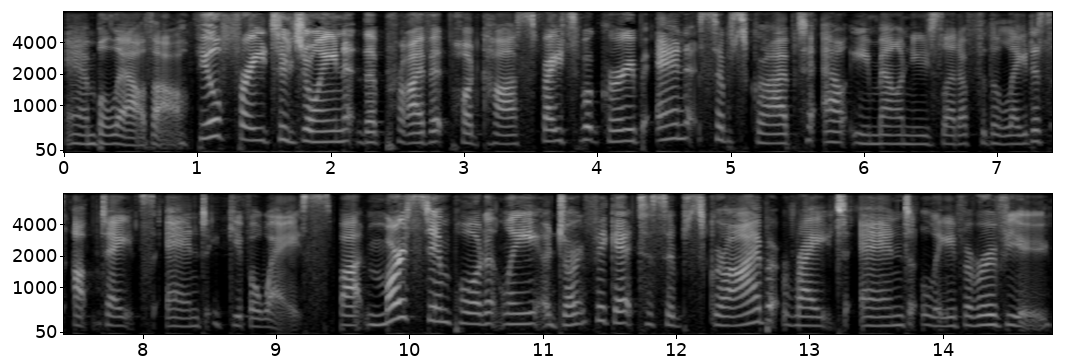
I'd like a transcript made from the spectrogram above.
Amber Lowther. Feel free to join the private podcast Facebook group and subscribe to our email newsletter for the latest updates and giveaways. But most importantly, don't forget to subscribe, rate, and leave a review.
